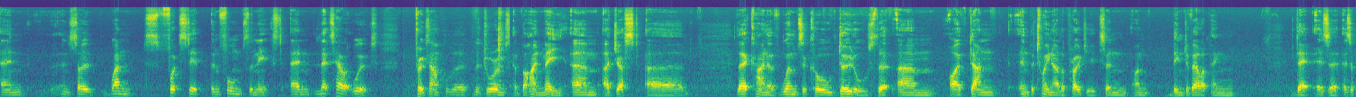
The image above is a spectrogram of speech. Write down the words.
and and so one footstep informs the next, and that's how it works. For example, the, the drawings behind me um, are just uh, they're kind of whimsical doodles that um, I've done in between other projects, and I'm been developing that as a as a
